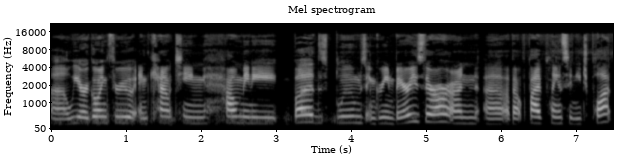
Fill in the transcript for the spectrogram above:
Uh, we are going through and counting how many buds, blooms, and green berries there are on uh, about five plants in each plot.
